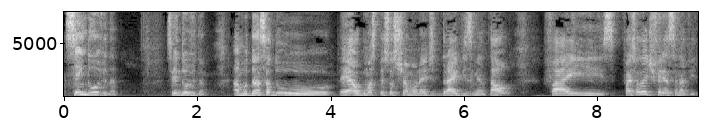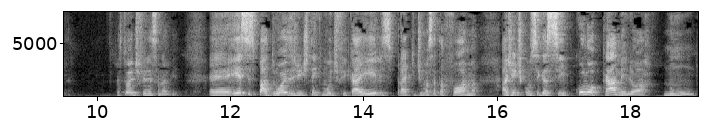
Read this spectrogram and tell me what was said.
Sem dúvida. Sem dúvida. A mudança do. É, algumas pessoas chamam né, de drives mental, faz, faz toda a diferença na vida. Faz toda a diferença na vida é, esses padrões a gente tem que modificar eles para que de uma certa forma a gente consiga se colocar melhor no mundo.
